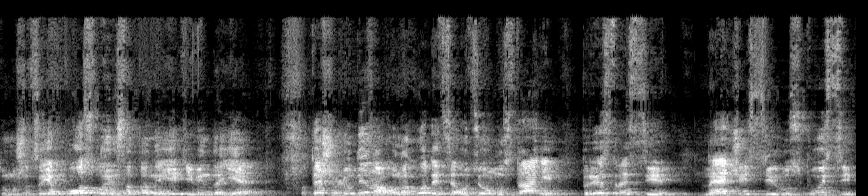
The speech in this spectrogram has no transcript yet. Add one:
Тому що це є послуги сатани, які він дає. Те, що людина знаходиться у цьому стані пристрасті, нечисті, розпусті,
